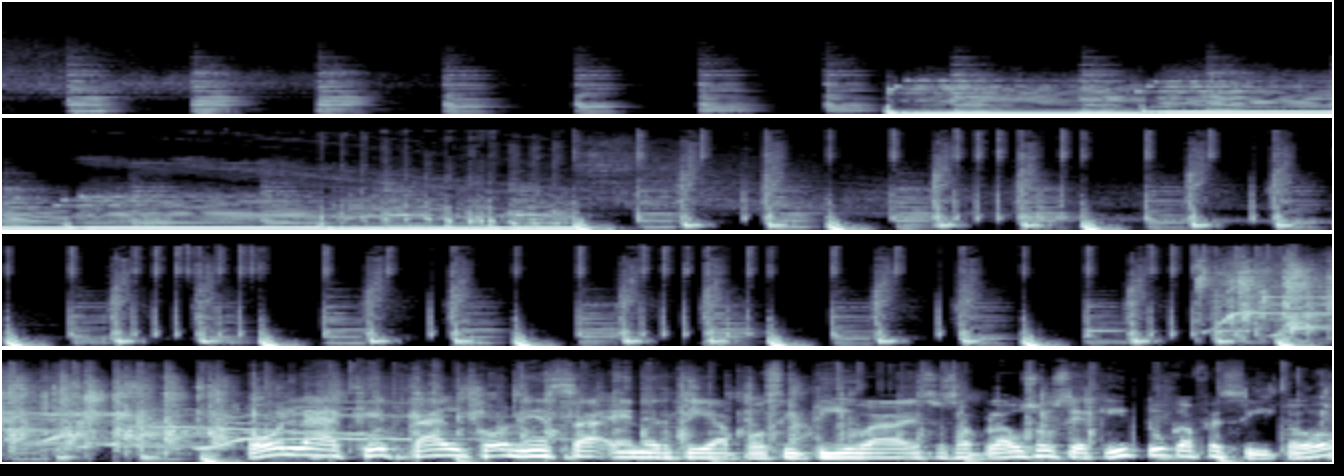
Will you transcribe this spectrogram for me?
Hola, ¿qué tal con esa energía positiva, esos aplausos y aquí tu cafecito?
